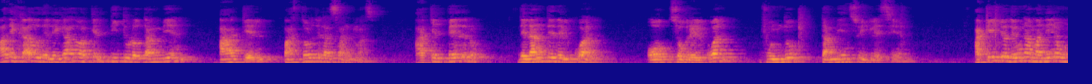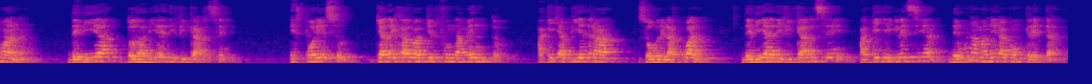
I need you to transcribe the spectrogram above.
ha dejado delegado aquel título también a aquel pastor de las almas, a aquel Pedro, delante del cual o sobre el cual fundó también su iglesia. Aquello de una manera humana debía todavía edificarse. Es por eso que ha dejado aquel fundamento, aquella piedra sobre la cual debía edificarse aquella iglesia de una manera concreta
